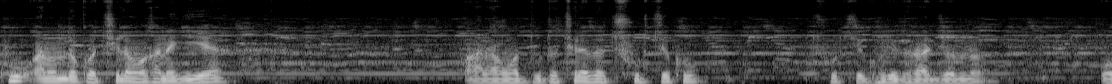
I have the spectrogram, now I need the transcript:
খুব আনন্দ করছিলাম ওখানে গিয়ে। আর আমার দুটো ছেলে তো ছুটছে খুব, ছুটছে ঘুড়ি ধরার জন্য। ও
